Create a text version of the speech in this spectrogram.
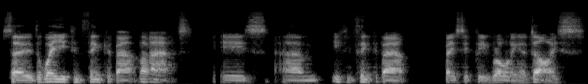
So the way you can think about that is um, you can think about basically rolling a dice.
